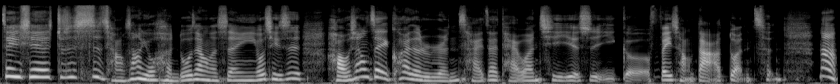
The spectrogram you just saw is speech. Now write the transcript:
这一些，就是市场上有很多这样的声音，尤其是好像。这一块的人才在台湾企业是一个非常大的断层。那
